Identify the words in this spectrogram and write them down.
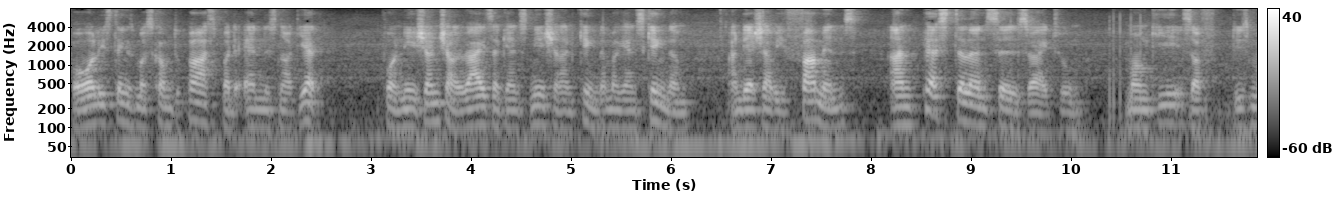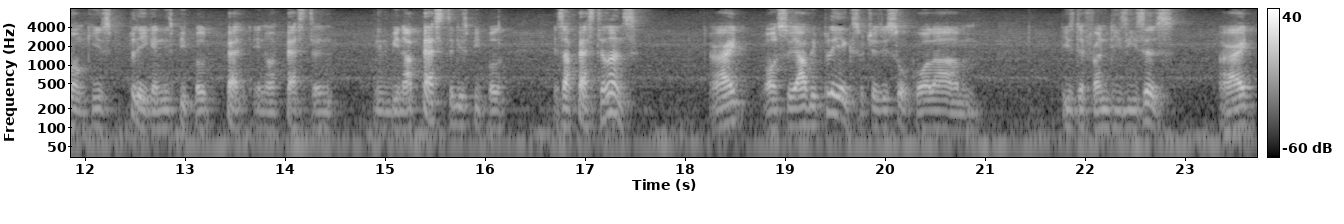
for all these things must come to pass, but the end is not yet. For nation shall rise against nation, and kingdom against kingdom, and there shall be famines and pestilences, right? So monkeys of these monkeys plaguing these people, you know, pestilence, being a pest to these people is a pestilence, All right. Also, you have the plagues, which is the so-called um, these different diseases, all right,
